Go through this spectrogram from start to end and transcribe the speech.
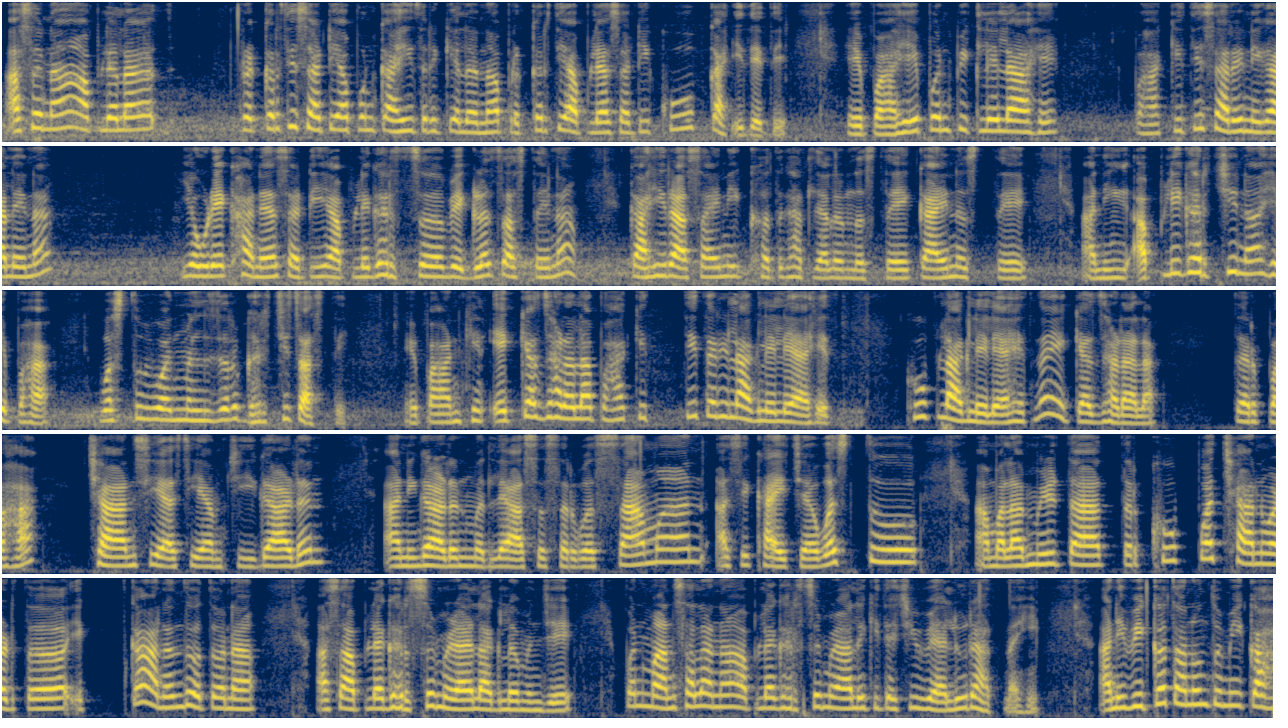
असं ना आपल्याला प्रकृतीसाठी आपण काहीतरी केलं ना प्रकृती आपल्यासाठी खूप काही देते. हे पहा हे पण पिकलेलं आहे. पहा किती सारे निघाले ना. एवढे खाण्यासाठी आपले घरचं वेगळंच असतंय ना. काही रासायनिक खत घातलेलं नसते काय नसते आणि आपली घरची ना हे पहा वस्तू म्हणजे जर घरचीच असते. हे पहा आणखीन एकाच झाडाला पहा कितीतरी लागलेले आहेत. खूप लागलेले आहेत ना एकाच झाडाला. तर पहा छानशी अशी आमची गार्डन आणि गार्डनमधल्या असं सर्व सामान असे खायच्या वस्तू आम्हाला मिळतात. तर खूपच छान वाटतं. इतका आनंद होतो ना असं आपल्या घरचं मिळायला लागलं म्हणजे. पण माणसाला ना आपल्या घरचं मिळालं की त्याची व्हॅल्यू राहत नाही. आणि विकत आणून तुम्ही का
